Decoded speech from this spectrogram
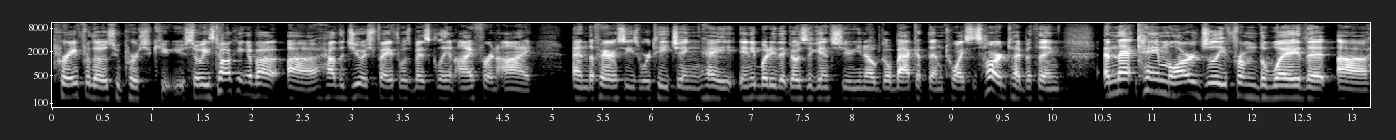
pray for those who persecute you. So he's talking about uh, how the Jewish faith was basically an eye for an eye, and the Pharisees were teaching, hey, anybody that goes against you, you know, go back at them twice as hard, type of thing. And that came largely from the way that uh,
